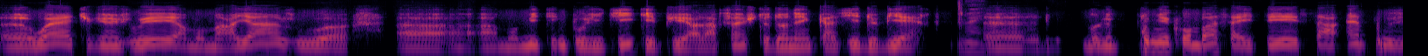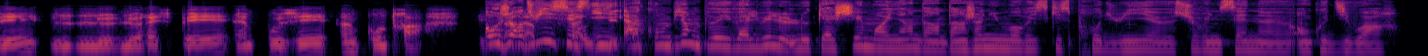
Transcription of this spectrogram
euh, ouais, tu viens jouer à mon mariage ou euh, à, mon meeting politique et puis à la fin je te donne un casier de bière. Ouais. Euh, le premier combat, ça a été ça, imposer le, le respect, imposer un contrat. Aujourd'hui, à combien on peut évaluer le, le cachet moyen d'un jeune humoriste qui se produit sur une scène en Côte d'Ivoire?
